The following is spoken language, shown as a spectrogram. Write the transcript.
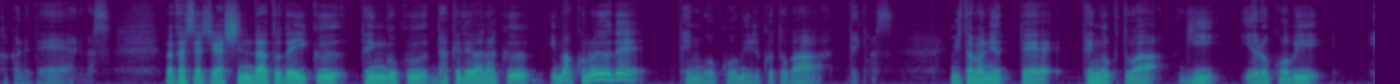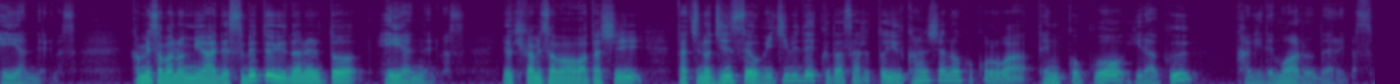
書かれてあります。私たちが死んだ後で行く天国だけではなく今この世で天国を見ることができます。御霊によって天国とは義、喜び、平安であります。神様の見舞いで全てを委ねると平安になります。良き神様は私たちの人生を導いてくださるという感謝の心は天国を開く鍵でもあるのであります。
